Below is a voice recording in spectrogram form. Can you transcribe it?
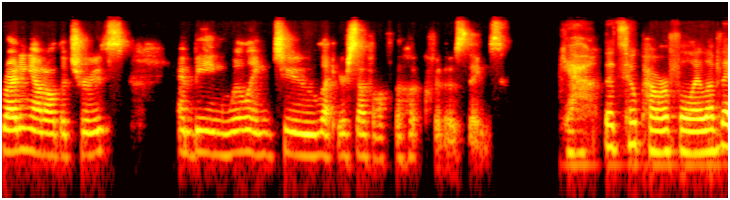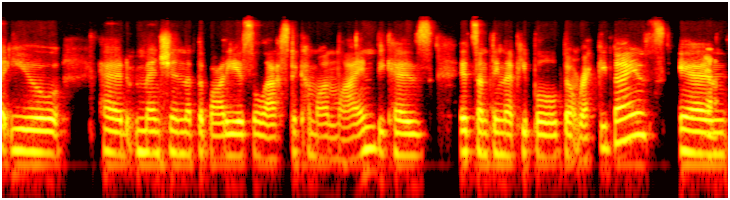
Writing out all the truths and being willing to let yourself off the hook for those things. Yeah, that's so powerful. I love that you had mentioned that the body is the last to come online because it's something that people don't recognize. And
